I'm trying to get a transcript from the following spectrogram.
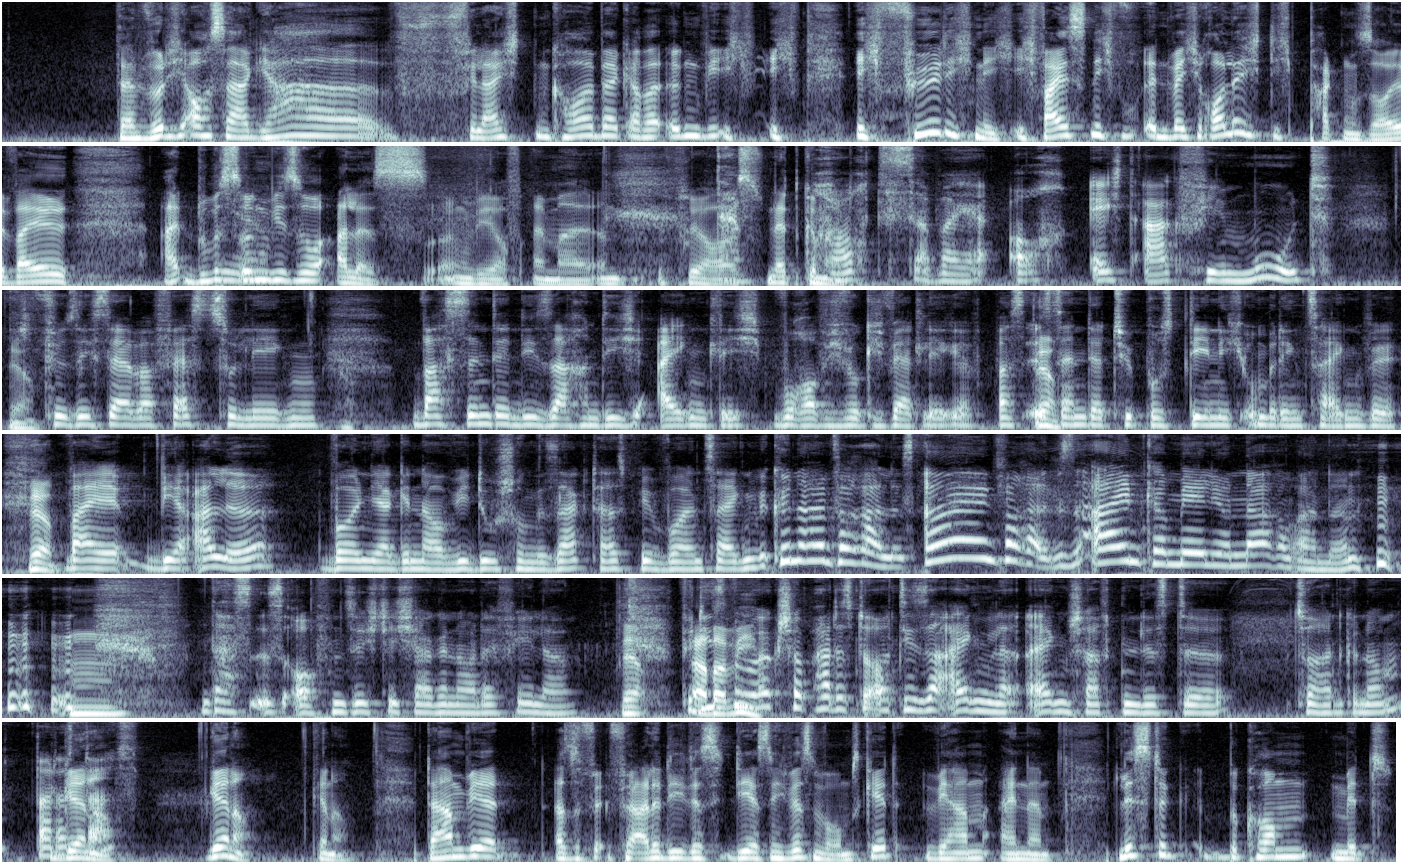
dann würde ich auch sagen, ja, vielleicht ein Callback, aber irgendwie, ich, ich, ich fühle dich nicht. Ich weiß nicht, in welche Rolle ich dich packen soll, weil ah, du bist ja. irgendwie so alles irgendwie auf einmal. Und ja, da ist nett gemacht. braucht es aber ja auch echt arg viel Mut, ja. für sich selber festzulegen, was sind denn die Sachen, die ich eigentlich, worauf ich wirklich Wert lege? Was ist ja. denn der Typus, den ich unbedingt zeigen will? Ja. Weil wir alle wollen ja genau, wie du schon gesagt hast, wir wollen zeigen, wir können einfach alles, einfach alles. Wir sind ein Chamäleon nach dem anderen. Mhm. Das ist offensichtlich ja genau der Fehler. Ja. Für diesen wie? Workshop hattest du auch diese Eigen Eigenschaftenliste zur Hand genommen. War das genau. das? Genau. Genau. Da haben wir, also für, für alle, die, das, die jetzt nicht wissen, worum es geht, wir haben eine Liste bekommen mit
